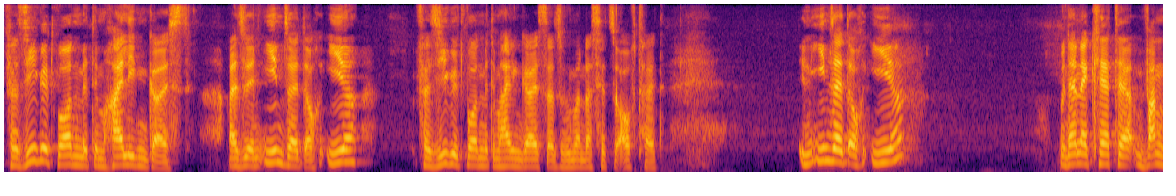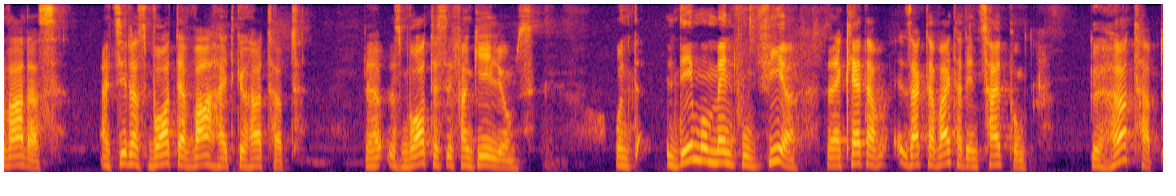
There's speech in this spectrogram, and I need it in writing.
versiegelt worden mit dem Heiligen Geist. Also in ihm seid auch ihr versiegelt worden mit dem Heiligen Geist, also wenn man das jetzt so aufteilt. In ihm seid auch ihr, und dann erklärt er, wann war das? Als ihr das Wort der Wahrheit gehört habt, das Wort des Evangeliums. Und in dem Moment, wo wir, dann erklärt er, sagt er weiter den Zeitpunkt, gehört habt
